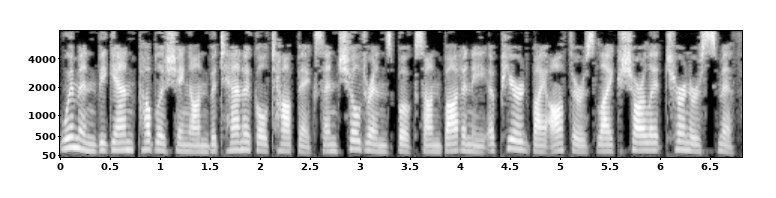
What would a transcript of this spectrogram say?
Women began publishing on botanical topics and children's books on botany appeared by authors like Charlotte Turner Smith.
